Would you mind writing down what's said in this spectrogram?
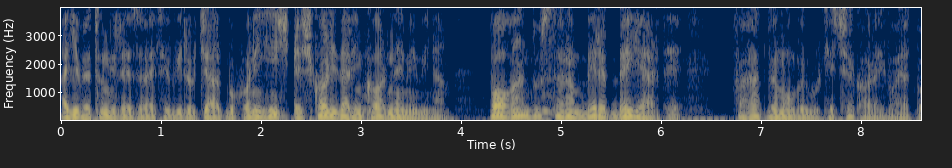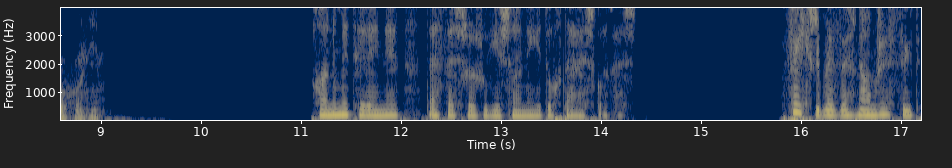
اگه بتونی رضایت ویل رو جلب بکنی هیچ اشکالی در این کار نمی‌بینم. واقعا دوست دارم بره بگرده. فقط به ما بگو که چه کاری باید بکنیم. خانم ترینر دستش را روی شانه دخترش گذاشت. فکری به ذهنم رسید.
